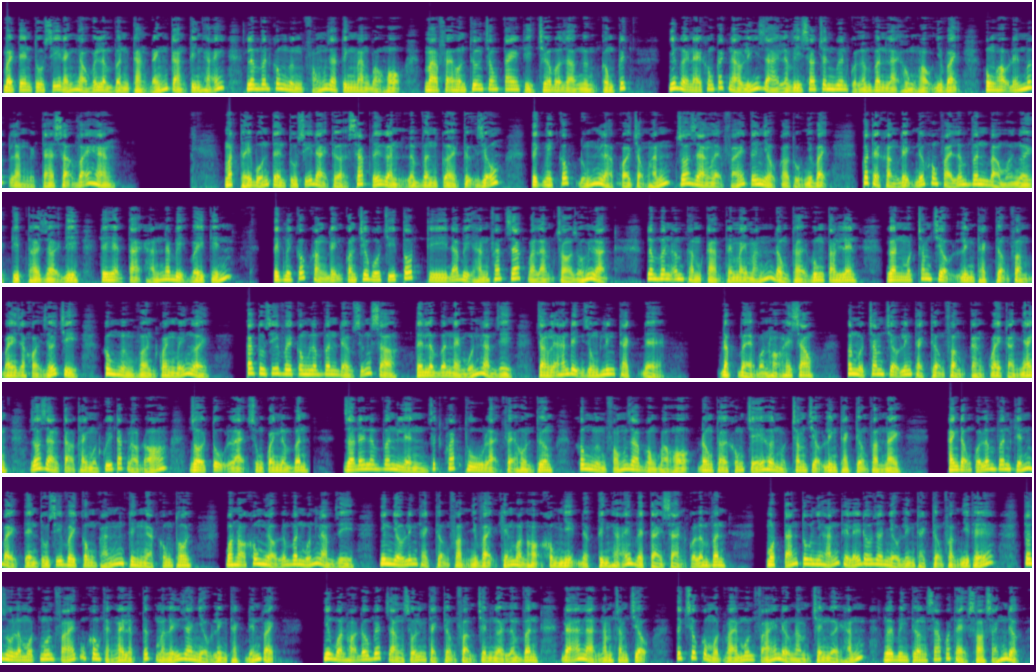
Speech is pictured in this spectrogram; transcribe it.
Bảy tên tu sĩ đánh nhau với lâm vân càng đánh càng kinh hãi. Lâm vân không ngừng phóng ra tinh mang bảo hộ, mà phệ hồn thương trong tay thì chưa bao giờ ngừng công kích những người này không cách nào lý giải là vì sao chân nguyên của lâm vân lại hùng hậu như vậy, hùng hậu đến mức làm người ta sợ vãi hàng. Mắt thấy bốn tên tu sĩ đại thừa sắp tới gần, lâm vân cười tự diễu tịch mịch cốc đúng là coi trọng hắn, rõ ràng lại phái tới nhiều cao thủ như vậy. Có thể khẳng định nếu không phải lâm vân bảo mọi người kịp thời rời đi, thì hiện tại hắn đã bị vây kín. Tịch mịch cốc khẳng định còn chưa bố trí tốt thì đã bị hắn phát giác và làm cho rối loạn lâm vân âm thầm cảm thấy may mắn, đồng thời vung tay lên. Gần một trăm triệu linh thạch thượng phẩm bay ra khỏi giới chỉ, không ngừng vờn quanh mấy người. Các tu sĩ vây công lâm vân đều sững sờ. Tên lâm vân này muốn làm gì? Chẳng lẽ hắn định dùng linh thạch để đập bể bọn họ hay sao? Hơn một trăm triệu linh thạch thượng phẩm càng quay càng nhanh, rõ ràng tạo thành một quy tắc nào đó, rồi tụ lại xung quanh lâm vân giờ đây lâm vân liền dứt khoát thu lại phệ hồn thương, không ngừng phóng ra vòng bảo hộ, đồng thời khống chế hơn một trăm triệu linh thạch thượng phẩm này. Hành động của lâm vân khiến bảy tên tu sĩ vây công hắn kinh ngạc không thôi. Bọn họ không hiểu lâm vân muốn làm gì, nhưng nhiều linh thạch thượng phẩm như vậy khiến bọn họ không nhịn được kinh hãi về tài sản của lâm vân. Một tán tu như hắn thì lấy đâu ra nhiều linh thạch thượng phẩm như thế? Cho dù là một môn phái cũng không thể ngay lập tức mà lấy ra nhiều linh thạch đến vậy nhưng bọn họ đâu biết rằng số linh thạch thượng phẩm trên người lâm vân đã là năm trăm triệu. Tích xúc của một vài môn phái đều nằm trên người hắn. Người bình thường sao có thể so sánh được?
